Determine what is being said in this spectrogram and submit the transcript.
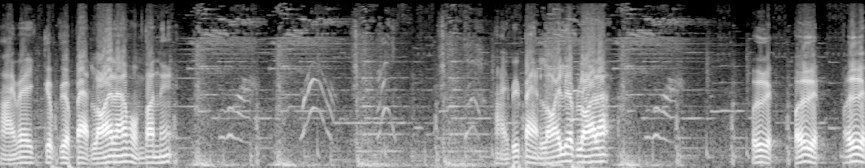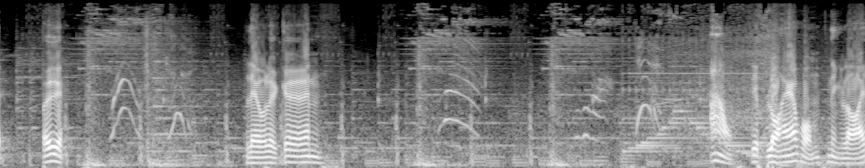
หายไปเกือบเกือบแปดร้อยแล้วครับผมตอนนี้ หายไปแปดร้อยเรียบร้อยแล้ว เปิด เปิด เปิด เปิด เร็วเลือเกิน อ้าวเรียบร้อยครับผมหนึ่งร้อย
